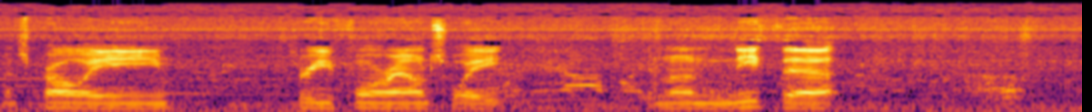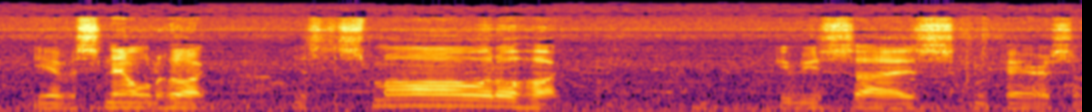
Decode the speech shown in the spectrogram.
That's probably three, four ounce weight. And underneath that, you have a snelled hook. Just a small little hook give you a size comparison.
